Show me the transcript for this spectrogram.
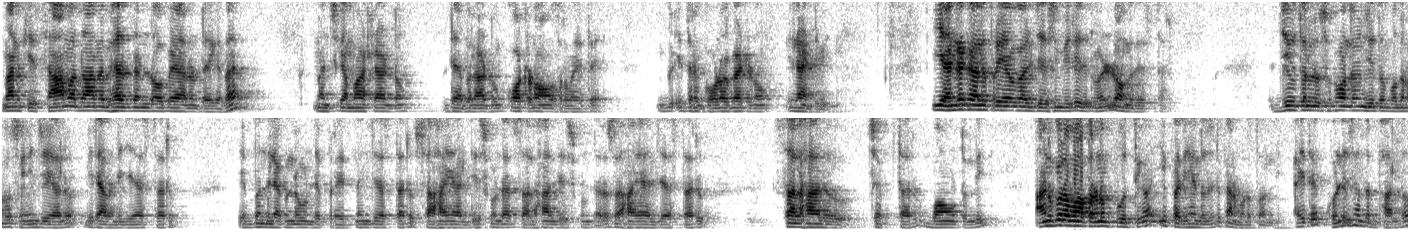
మనకి సామధాన భేదదండోపాయాలు ఉంటాయి కదా. మంచిగా మాట్లాడడం దెబ్బలాడడం కొట్టడం అవసరమైతే ఇతర గొడవ పెట్టడం ఇలాంటివి. ఈ అన్ని రకాల ప్రయోగాలు చేసి మీరు ఎదుటివాళ్ళు లొంగదీస్తారు జీవితంలో సుఖవంతమైన జీవితం పొందడం కోసం ఏం చేయాలో మీరు అవన్నీ చేస్తారు. ఇబ్బంది లేకుండా ఉండే ప్రయత్నం చేస్తారు. సహాయాలు తీసుకుంటారు సలహాలు తీసుకుంటారు సహాయాలు చేస్తారు. సలహాలు చెప్తారు. బాగుంటుంది. అనుకూల వాతావరణం పూర్తిగా ఈ పదిహేను రోజులు కనబడుతుంది. అయితే కొన్ని సందర్భాల్లో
